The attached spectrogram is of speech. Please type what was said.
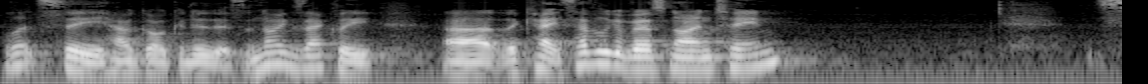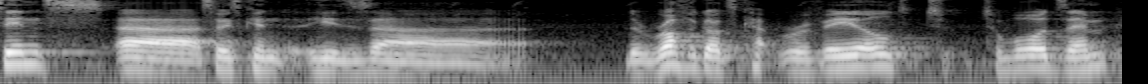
Let's see how God can do this. It's not exactly uh, the case. Have a look at verse 19. Since, uh, so he's, he's uh, the wrath of God's revealed t- towards them,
